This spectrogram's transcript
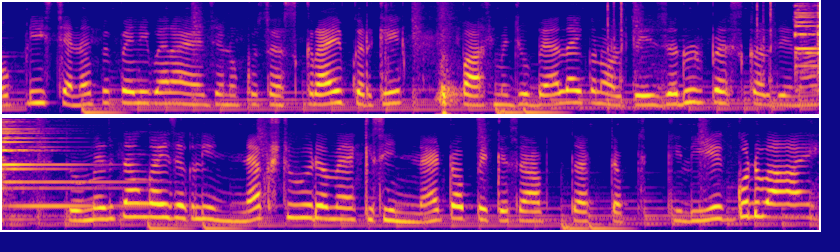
और प्लीज़ चैनल पे पहली बार आए चैनल को सब्सक्राइब करके पास में जो बेल आइकन और पे ज़रूर प्रेस कर देना। तो मिलता हूँ गाइज़ अगली नेक्स्ट वीडियो में किसी नए टॉपिक के साथ। तक तब के लिए गुड बाय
